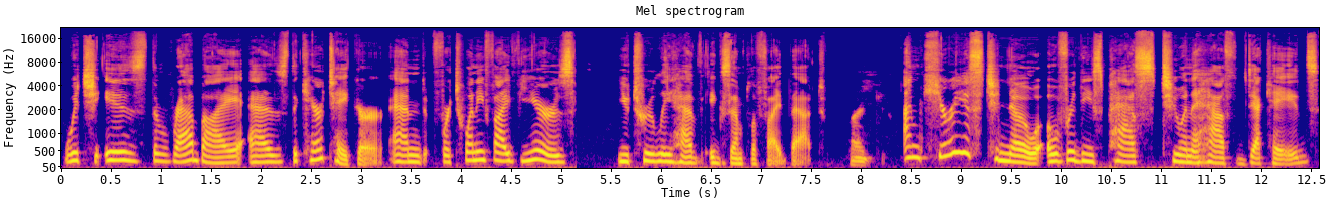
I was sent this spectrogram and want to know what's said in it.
which is the rabbi as the caretaker. And for 25 years, you truly have exemplified that. Thank. I'm curious to know over these past two and a half decades,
